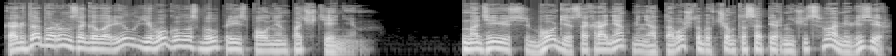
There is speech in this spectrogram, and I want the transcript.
Когда барон заговорил, его голос был преисполнен почтением. «Надеюсь, боги сохранят меня от того, чтобы в чем-то соперничать с вами, визир.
